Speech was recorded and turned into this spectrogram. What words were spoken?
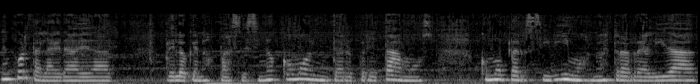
No importa la gravedad de lo que nos pase, sino cómo interpretamos, cómo percibimos nuestra realidad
